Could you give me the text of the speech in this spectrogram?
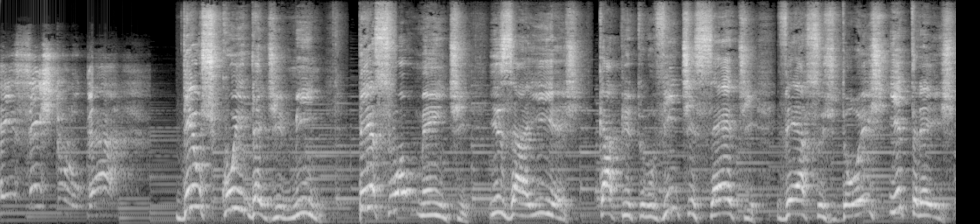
Em sexto lugar, Deus cuida de mim pessoalmente. Isaías capítulo 27, versos 2 e 3.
